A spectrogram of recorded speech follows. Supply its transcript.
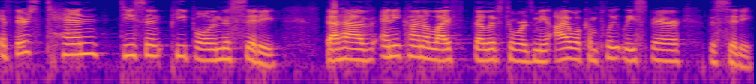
If there's 10 decent people in this city that have any kind of life that lives towards me, I will completely spare the city.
